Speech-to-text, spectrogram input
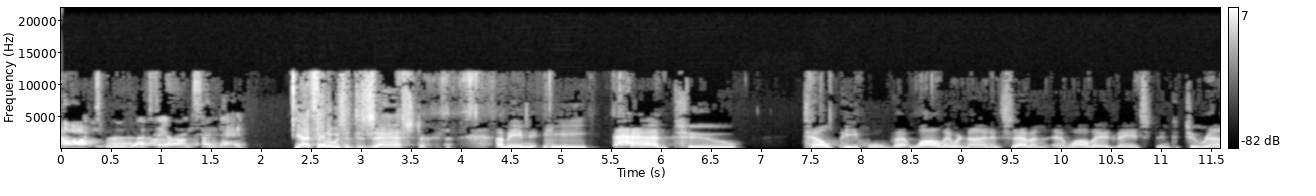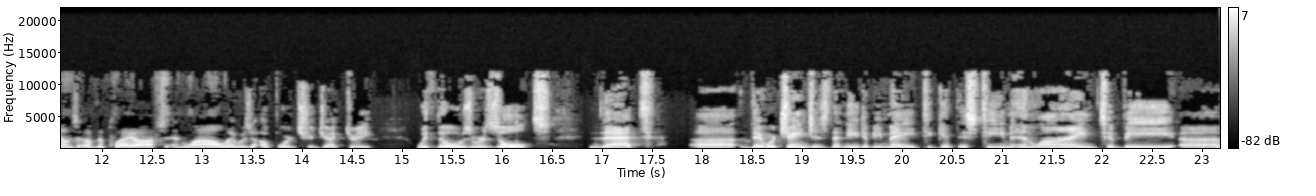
thoughts when you left there on Sunday? Yeah, I thought it was a disaster. I mean, he had to tell people that while they were nine and seven and while they advanced into two rounds of the playoffs and while there was an upward trajectory with those results that uh, there were changes that need to be made to get this team in line to be uh,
